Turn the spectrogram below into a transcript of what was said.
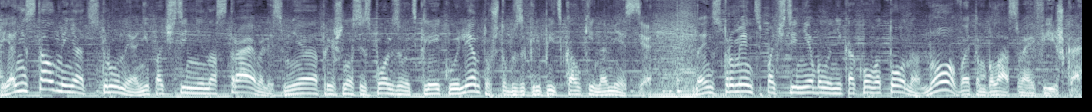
«Я не стал менять струны, они почти не настраивались. Мне пришлось использовать клейкую ленту, чтобы закрепить колки на месте. На инструменте почти не было никакого тона, но в этом была своя фишка.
